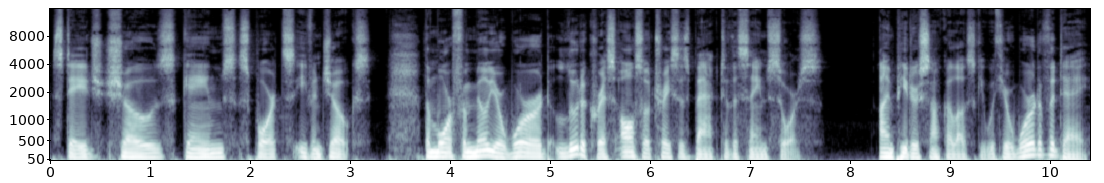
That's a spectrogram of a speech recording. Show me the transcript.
stage shows, games, sports, even jokes. The more familiar word ludicrous also traces back to the same source. I'm Peter Sokolowski with your word of the day.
